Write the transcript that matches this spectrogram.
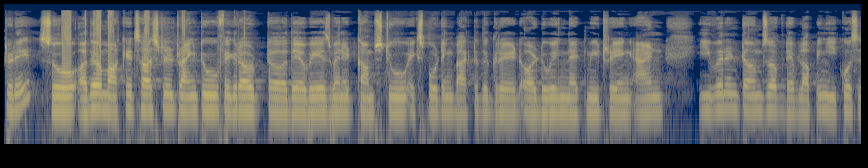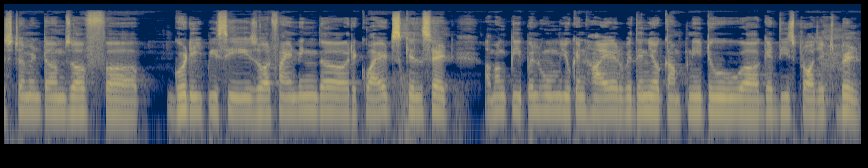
today. So other markets are still trying to figure out uh, their ways when it comes to exporting back to the grid or doing net metering, and even in terms of developing ecosystem in terms of uh, good EPCs or finding the required skill set among people whom you can hire within your company to uh, get these projects built.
